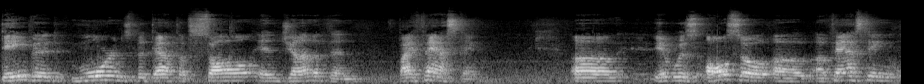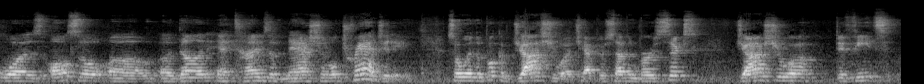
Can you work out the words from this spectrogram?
David mourns the death of Saul and Jonathan by fasting. Um, it was also, uh, fasting was also uh, uh, done at times of national tragedy. So in the book of Joshua, chapter 7, verse 6, Joshua defeats,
